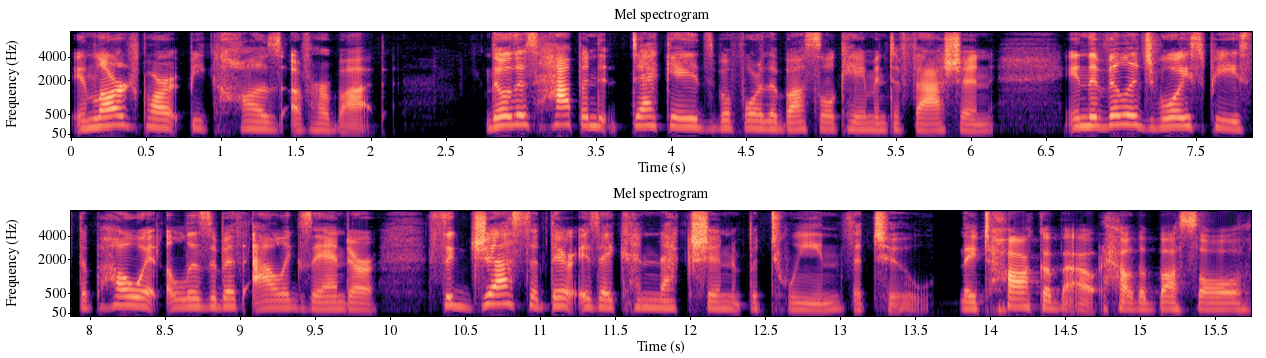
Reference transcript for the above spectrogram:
in large part because of her butt. Though this happened decades before the bustle came into fashion, in the Village Voice piece, the poet Elizabeth Alexander suggests that there is a connection between the two. They talk about how the bustle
